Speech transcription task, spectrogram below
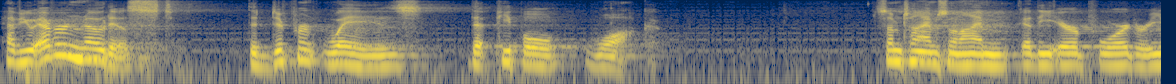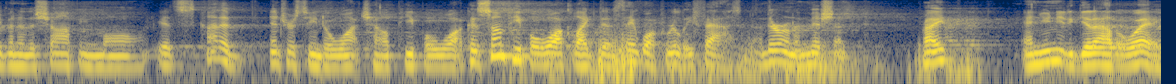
Have you ever noticed the different ways that people walk? Sometimes when I'm at the airport or even in the shopping mall, it's kind of interesting to watch how people walk. Because some people walk like this, they walk really fast, and they're on a mission, right? And you need to get out of the way.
